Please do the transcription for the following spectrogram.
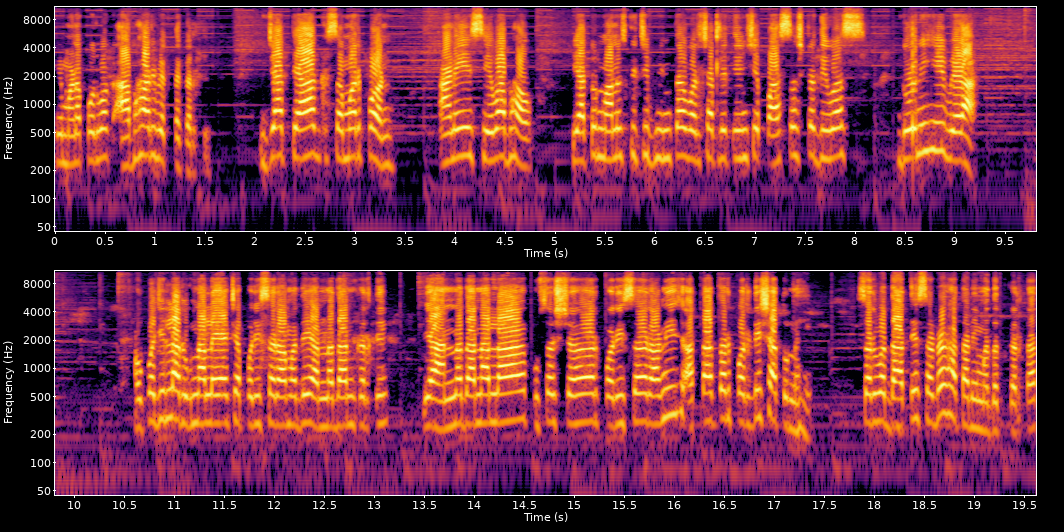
मी मनपूर्वक आभार व्यक्त करते. ज्या त्याग समर्पण आणि सेवाभाव यातून माणुसकीची भिंत वर्षातले तीनशे पासष्ट दिवस दोन्हीही वेळा उपजिल्हा रुग्णालयाच्या परिसरामध्ये अन्नदान करते. या अन्नदानाला पुसद शहर परिसर आणि आता तर परदेशातूनही सर्व दाते सडळ हाताने मदत करतात.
